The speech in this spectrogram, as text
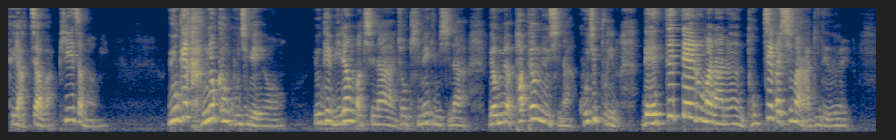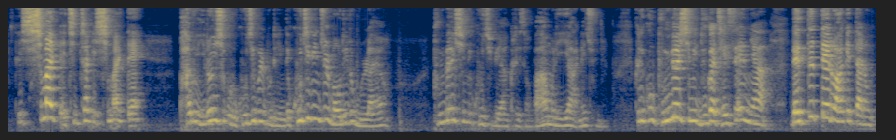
그 약자와 피해자 마음이. 요게 강력한 고집이에요 요게 밀양박 씨나 저 김혜김 씨나 몇몇 파평윤 씨나 고집부리는 내 뜻대로만 하는 독재가 심한 아기들 그 심할 때 집착이 심할 때 바로 이런 식으로 고집을 부리는데 고집인 줄 머리를 몰라요. 분별심이 고집이야. 그래서 마음을 이해 안 해주는. 그리고 분별심이 누가 제일 세냐? 내 뜻대로 하겠다는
